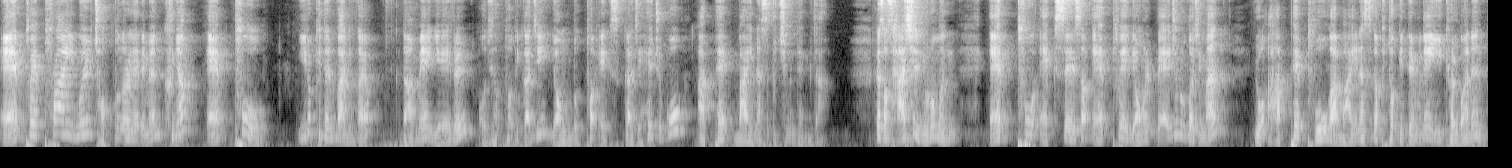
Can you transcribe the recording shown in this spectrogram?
f의 프라임을 적분을 하게 되면 그냥 f 이렇게 되는 거 아닌가요? 그 다음에 얘를 어디서부터 어디까지 0부터 x까지 해주고 앞에 마이너스 붙이면 됩니다. 그래서 사실 요놈은 fx에서 f의 0을 빼주는 거지만 요 앞에 부호가 마이너스가 붙었기 때문에 이 결과는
